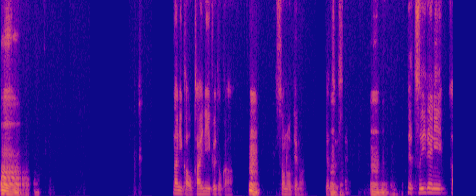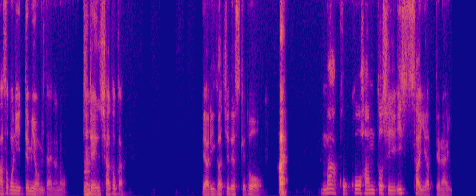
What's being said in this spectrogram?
うん。何かを買いに行くとか、うんその手のやつですね。うんうん。で、ついでにあそこに行ってみようみたいなのを自転車とかやりがちですけど、はいまあ、ここ半年一切やってないで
